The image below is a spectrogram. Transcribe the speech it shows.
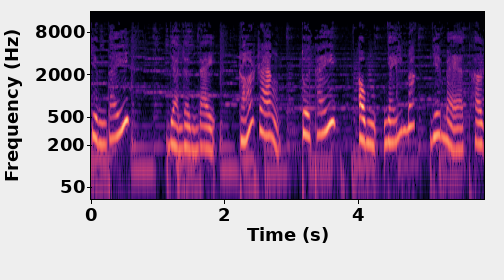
nhìn thấy. Và lần này, rõ ràng tôi thấy ông nháy mắt với mẹ thật.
